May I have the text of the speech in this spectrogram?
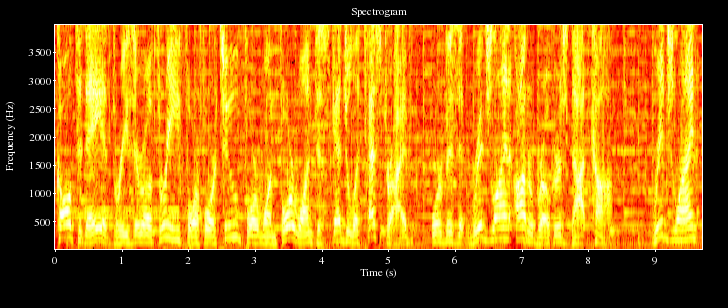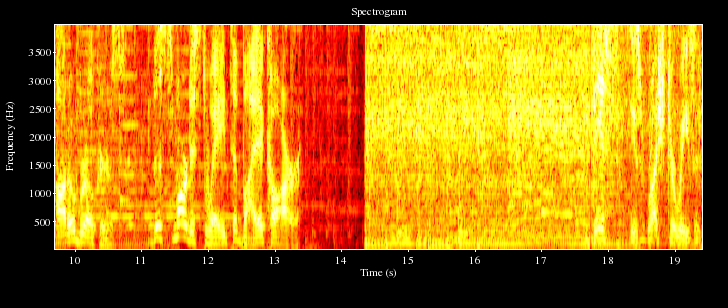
Call today at 303 442 4141 to schedule a test drive or visit ridgelineautobrokers.com. Ridgeline Auto Brokers, the smartest way to buy a car. This is Rush to Reason,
